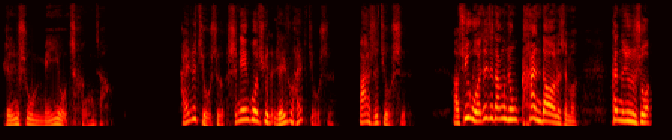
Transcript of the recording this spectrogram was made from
人数没有成长，还是九十个。十年过去了，人数还是九十，八十、九十。啊，所以我在这当中看到了什么？看到就是说。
